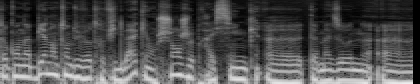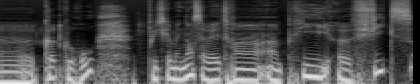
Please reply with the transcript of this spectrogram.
Donc on a bien entendu votre feedback et on change le pricing euh, d'Amazon Code Guru puisque maintenant ça va être un, prix fixe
